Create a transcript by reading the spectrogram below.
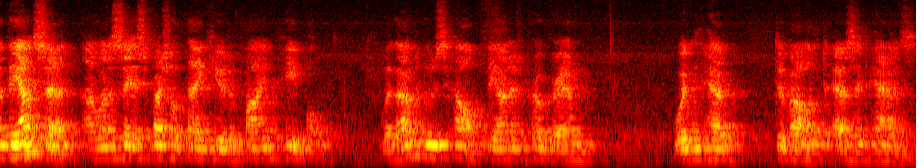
At the outset, I want to say a special thank you to five people without whose help the honors program wouldn't have developed as it has.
